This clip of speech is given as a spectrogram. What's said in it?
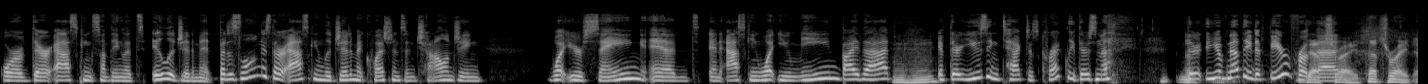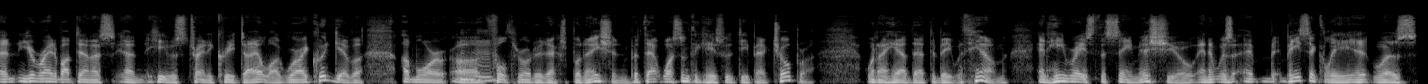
or they're asking something that's illegitimate. But as long as they're asking legitimate questions and challenging what you're saying and and asking what you mean by that, mm-hmm. if they're using tactics correctly, there's nothing no, there, you have nothing to fear from that's that. That's right. That's right. And you're right about Dennis. And he was trying to create dialogue where I could give a, a more uh, mm-hmm. full throated explanation. But that wasn't the case with Deepak Chopra when I had that debate with him. And he raised the same issue. And it was uh, basically, it was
